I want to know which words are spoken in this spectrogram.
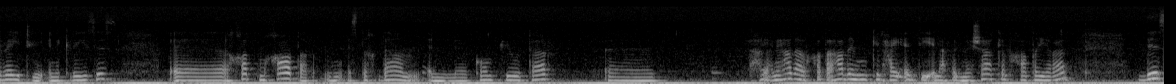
greatly increases. uh, خط مخاطر من استخدام الكمبيوتر uh, يعني هذا الخطأ هذا ممكن حيؤدي إلى مشاكل خطيرة. This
